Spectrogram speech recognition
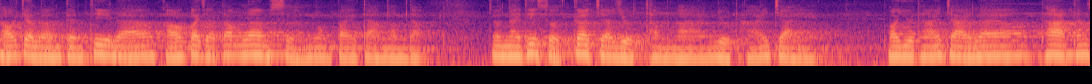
เขาจเจริญเต็มที่แล้ว เขาก็จะต้องเริ่มเสื่อมลงไปตามลำดับ จนในที่สุดก็จะหยุดทำงาน หยุดหายใจ พอหยุดหายใจแล้วธาตุทั้ง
